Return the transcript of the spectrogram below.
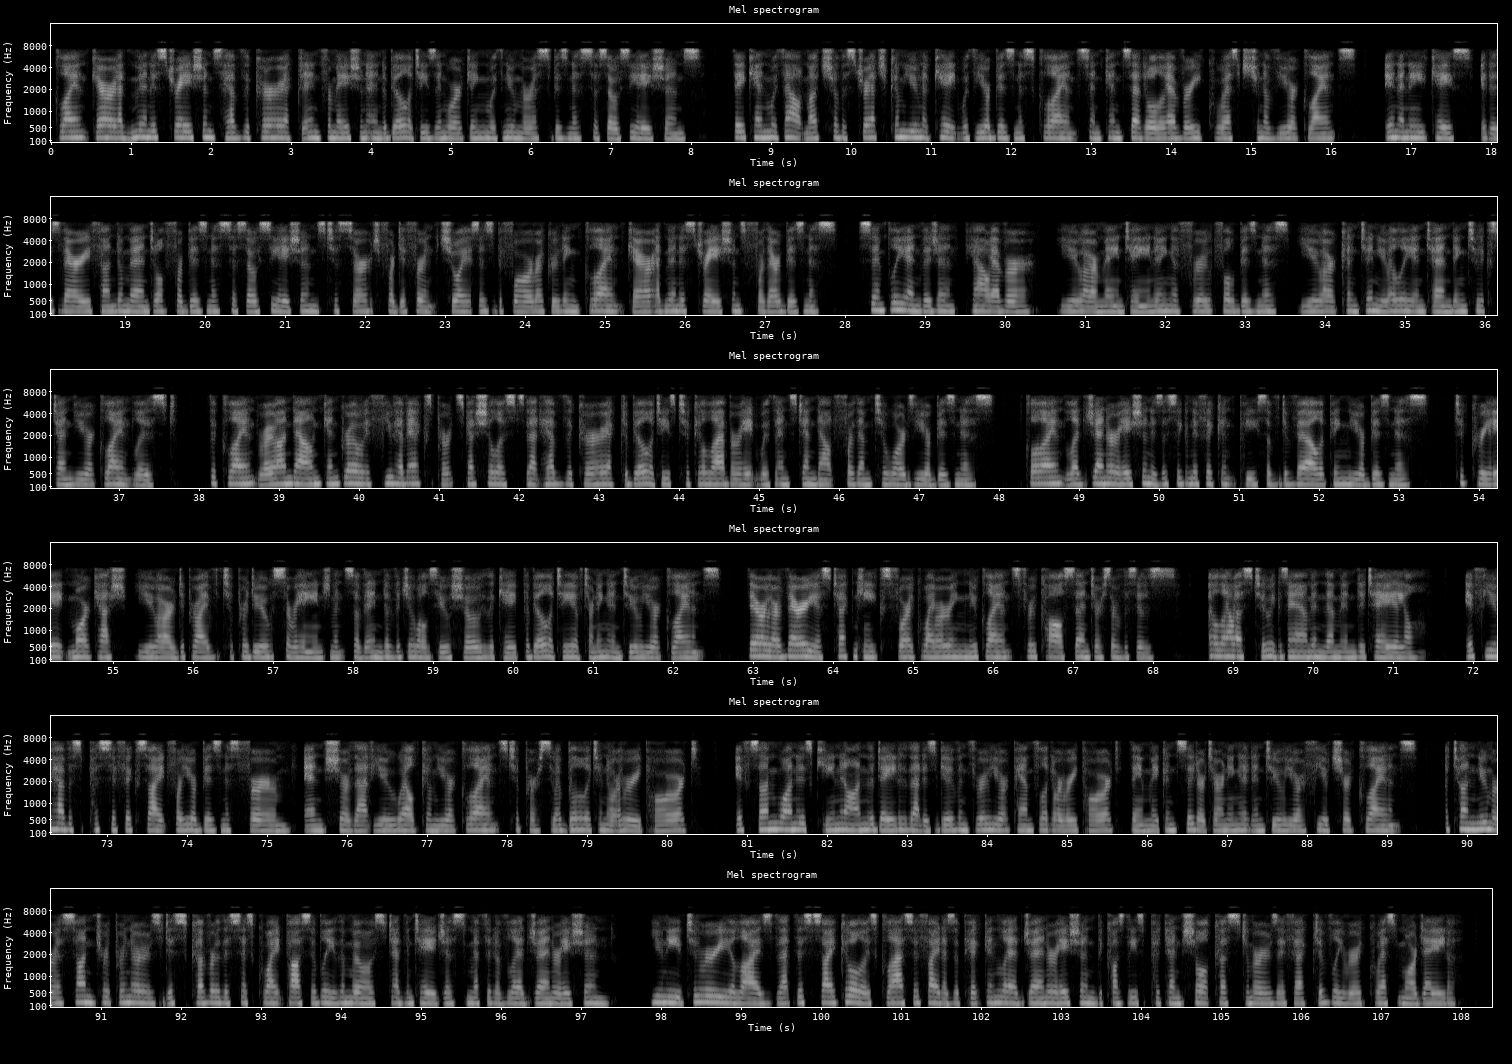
Client care administrations have the correct information and abilities in working with numerous business associations. They can, without much of a stretch, communicate with your business clients and can settle every question of your clients. In any case, it is very fundamental for business associations to search for different choices before recruiting client care administrations for their business. Simply envision, however, you are maintaining a fruitful business, you are continually intending to extend your client list. The client rundown can grow if you have expert specialists that have the correct abilities to collaborate with and stand out for them towards your business. Client led generation is a significant piece of developing your business. To create more cash, you are deprived to produce arrangements of individuals who show the capability of turning into your clients. There are various techniques for acquiring new clients through call center services. Allow us to examine them in detail. If you have a specific site for your business firm, ensure that you welcome your clients to pursue a bulletin or report. If someone is keen on the data that is given through your pamphlet or report, they may consider turning it into your future clients. A ton numerous entrepreneurs discover this as quite possibly the most advantageous method of lead generation. You need to realize that this cycle is classified as a pick and lead generation because these potential customers effectively request more data.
